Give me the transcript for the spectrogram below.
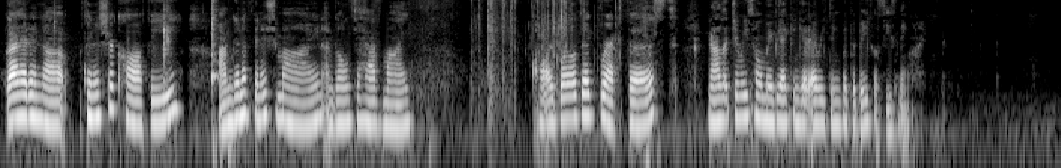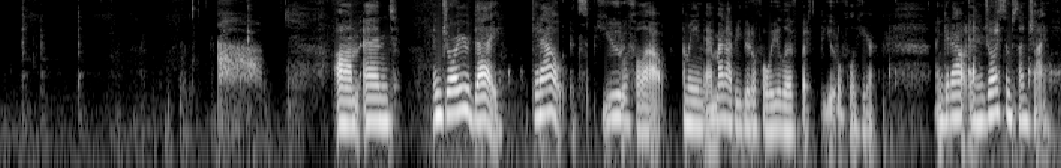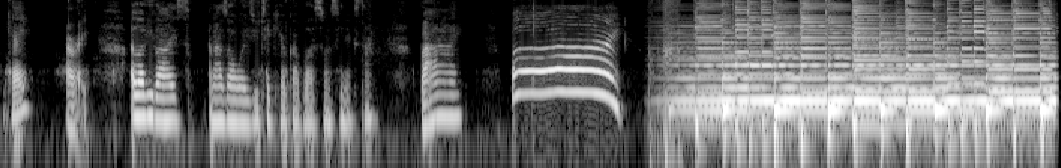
Go ahead and uh, finish your coffee. I'm going to finish mine. I'm going to have my hard-boiled egg breakfast. Now that Jimmy's home, maybe I can get everything but the bagel seasoning on it. Um, and enjoy your day. Get out. It's beautiful out. I mean, it might not be beautiful where you live, but it's beautiful here. And get out and enjoy some sunshine, okay? All right. I love you guys. And as always, you take care. God bless. And I'll see you next time. Bye. Bye.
